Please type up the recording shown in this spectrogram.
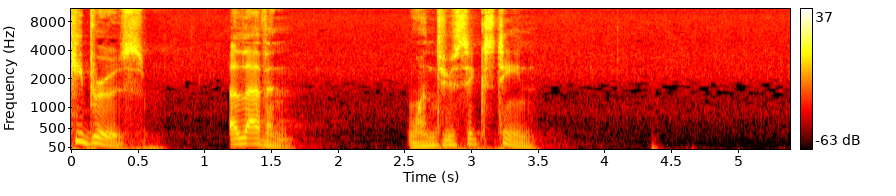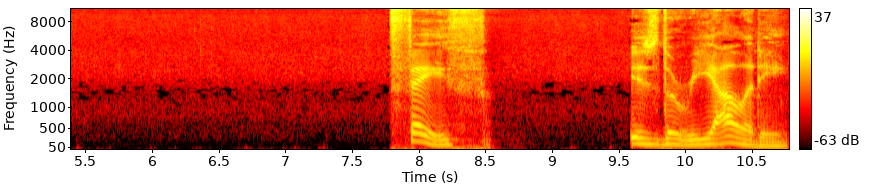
Hebrews 11 1 through 16. Faith is the reality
